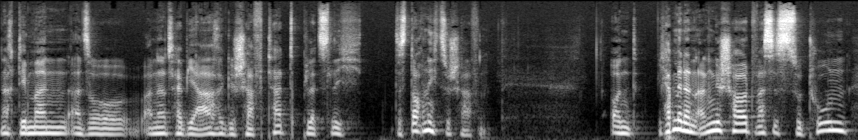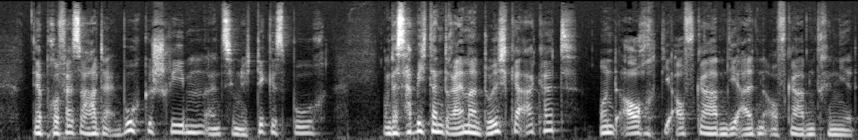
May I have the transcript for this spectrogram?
nachdem man also anderthalb Jahre geschafft hat, plötzlich das doch nicht zu schaffen. Und ich habe mir dann angeschaut, was ist zu tun. Der Professor hatte ein Buch geschrieben, ein ziemlich dickes Buch. Und das habe ich dann dreimal durchgeackert und auch die Aufgaben, die alten Aufgaben trainiert.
